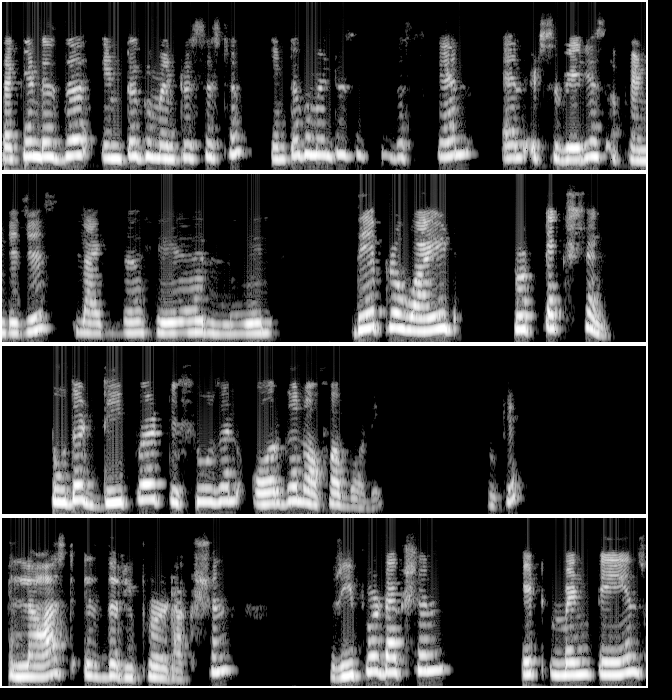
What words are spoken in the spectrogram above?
Second is the integumentary system. Integumentary system, the skin and its various appendages like the hair, nail, they provide protection to the deeper tissues and organ of our body. Okay. Last is the reproduction. Reproduction, it maintains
